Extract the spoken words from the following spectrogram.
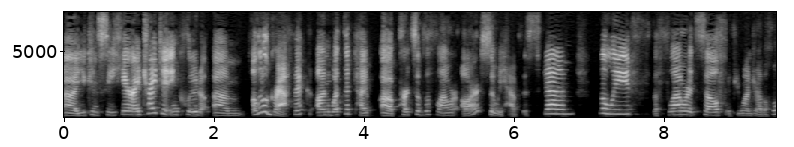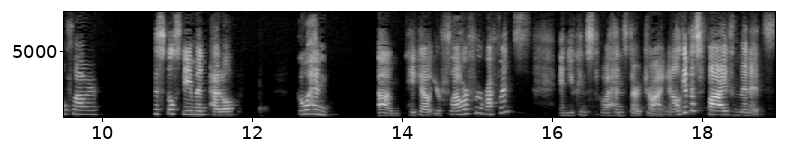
uh, you can see here, I tried to include um, a little graphic on what the type uh, parts of the flower are. So we have the stem, the leaf, the flower itself, if you want to draw the whole flower, pistil, stamen, petal. Go ahead and um, take out your flower for reference and you can go ahead and start drawing. And I'll give us five minutes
